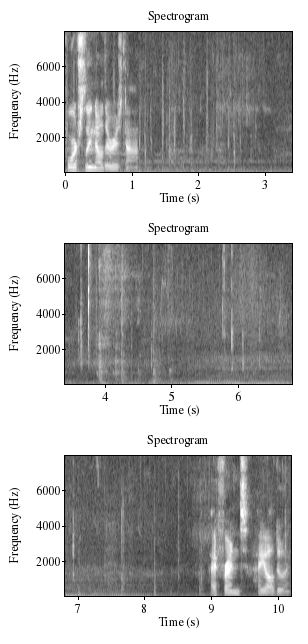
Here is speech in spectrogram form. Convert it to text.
Fortunately, no, there is not. Hi, friends. How y'all doing?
